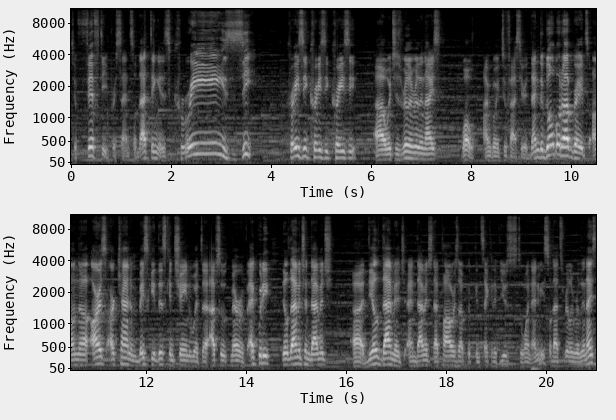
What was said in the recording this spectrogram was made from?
to 50%. So that thing is crazy, crazy, crazy, crazy, uh, which is really really nice. Whoa, I'm going too fast here. Then the global upgrades on uh, Ars Arcanum. Basically, this can chain with uh, Absolute Mirror of Equity. Deal damage and damage. Uh, deal damage and damage that powers up with consecutive uses to one enemy. So that's really, really nice.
